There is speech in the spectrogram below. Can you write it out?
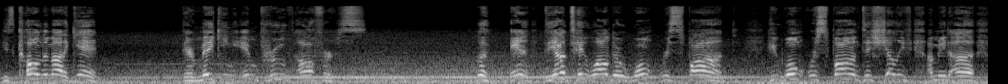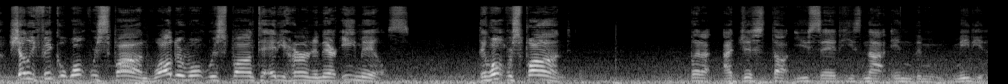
He's calling him out again. They're making improved offers. Look, and Deontay Wilder won't respond. He won't respond to Shelly. I mean, uh, Shelly Finkel won't respond. Wilder won't respond to Eddie Hearn in their emails. They won't respond. But I, I just thought you said he's not in the media.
